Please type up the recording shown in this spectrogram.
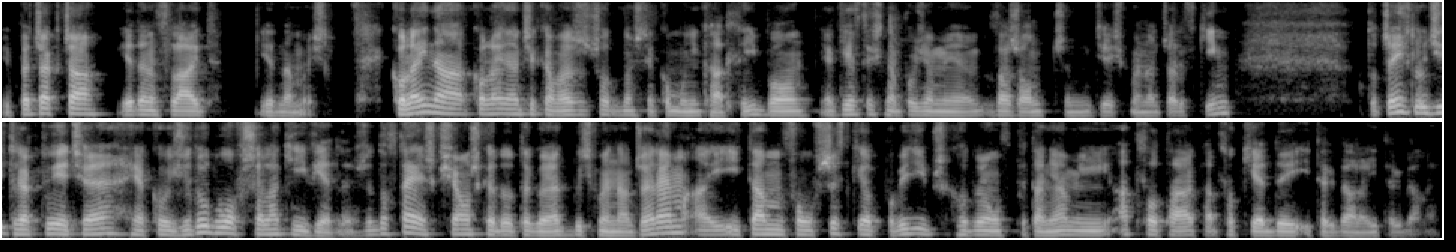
Czyli peczakcza, jeden slajd, jedna myśl. Kolejna, kolejna ciekawa rzecz odnośnie komunikacji, bo jak jesteś na poziomie zarządczym, gdzieś menedżerskim, to część ludzi traktuje cię jako źródło wszelakiej wiedzy, że dostajesz książkę do tego, jak być menadżerem, a i tam są wszystkie odpowiedzi, przychodzą z pytaniami, a co tak, a co kiedy i tak dalej, i tak dalej.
